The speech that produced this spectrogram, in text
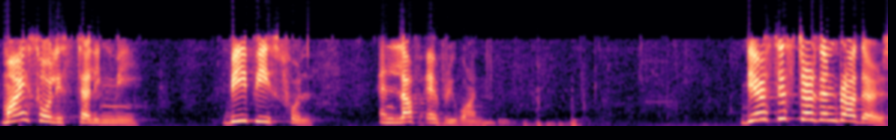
my soul is telling me. Be peaceful and love everyone. Dear sisters and brothers,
